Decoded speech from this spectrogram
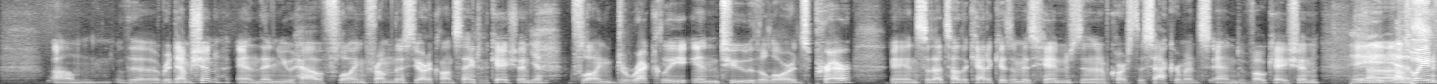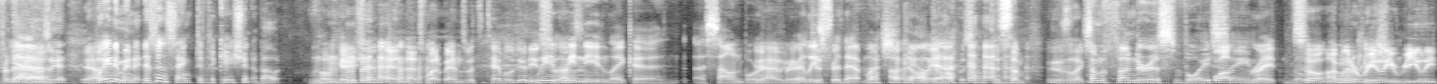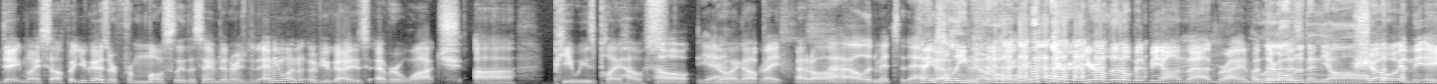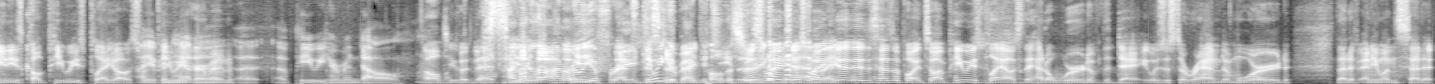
um, the redemption, and then you have flowing from this the article on sanctification, Yeah. flowing directly into the Lord's Prayer. And so that's how the catechism is hinged. And then, of course, the sacraments and vocation. Hey, I was waiting for that. I was like, Yeah. wait a minute. Isn't sanctification about? Vocation, and that's what ends with the table of duties. We, so we need like a, a soundboard, Yeah, for, we at least just- for that much. Okay, no, I'll come yeah. up with something. just some. It was like Some thunderous voice Well, saying, right. So I'm going to really, really date myself, but you guys are from mostly the same generation. Did anyone of you guys ever watch uh, Pee Wee's Playhouse? Oh, yeah. growing up right. at all? I- I'll admit to that. Thankfully, no. you're, you're a little bit beyond that, Brian. But a little older than y'all. show in the '80s called Pee Wee's Playhouse I with Pee Wee Herman. a, a, a Pee Wee Herman doll. oh my too, goodness! I'm really, I'm really afraid. that's Can we get back to Pull the Jesus? This way, this Yeah, way, right. yeah, this has a point. So on Pee Wee's Playhouse, they had a word of the day. It was just a random word that if anyone said it,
